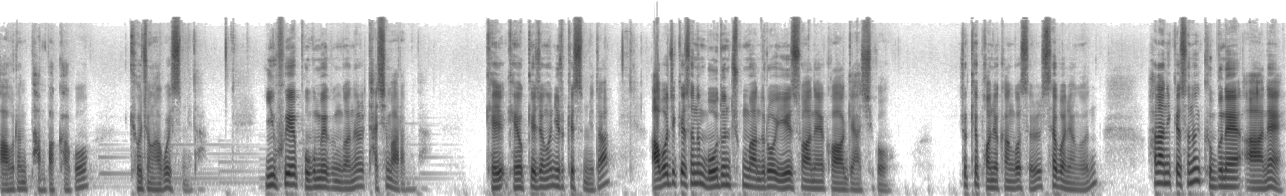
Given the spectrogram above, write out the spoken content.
바울은 반박하고 교정하고 있습니다. 이후에 복음의 근간을 다시 말합니다. 개혁 개정은 이렇게 씁니다. 아버지께서는 모든 충만으로 예수 안에 거하게 하시고 이렇게 번역한 것을 새 번역은 하나님께서는 그분의 안에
